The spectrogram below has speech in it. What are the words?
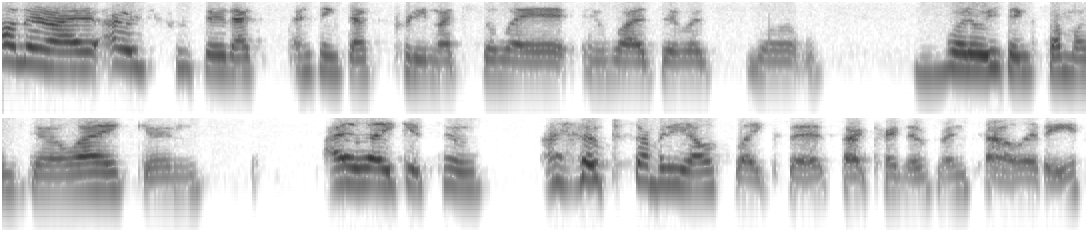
Oh no, I, I was just gonna say that's. I think that's pretty much the way it, it was. It was. Well, what do we think someone's gonna like? And I like it, so I hope somebody else likes it. That kind of mentality.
